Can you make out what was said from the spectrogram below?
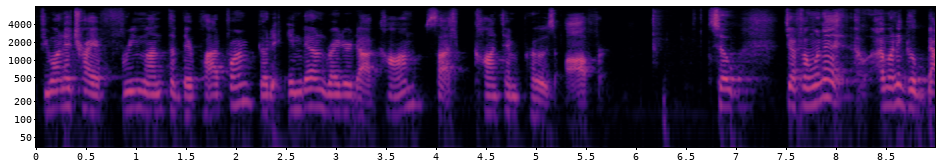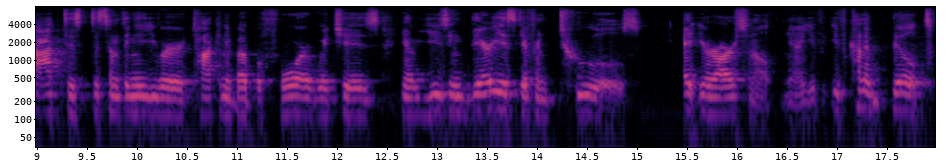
If you want to try a free month of their platform, go to inboundwriter.com slash contentpros offer. So, Jeff, I want to I want to go back to, to something that you were talking about before, which is you know using various different tools at your arsenal. You know, you've you've kind of built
